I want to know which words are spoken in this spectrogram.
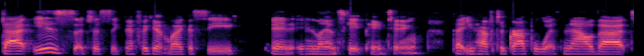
that is such a significant legacy in, in, landscape painting that you have to grapple with now that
